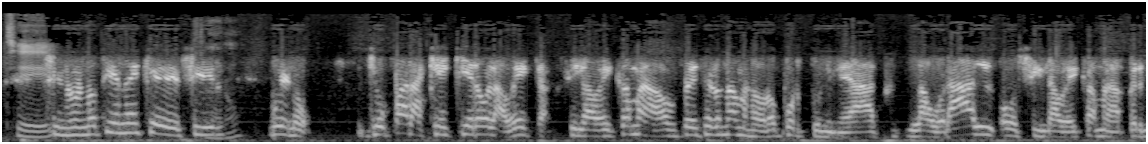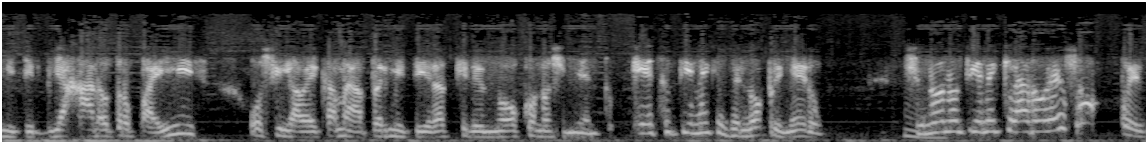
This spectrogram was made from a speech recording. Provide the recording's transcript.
Sí. Sino uno tiene que decir, Claro. bueno, yo para qué quiero la beca. Si la beca me va a ofrecer una mejor oportunidad laboral o si la beca me va a permitir viajar a otro país o si la beca me va a permitir adquirir un nuevo conocimiento. Eso tiene que ser lo primero. Si uno no tiene claro eso, pues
